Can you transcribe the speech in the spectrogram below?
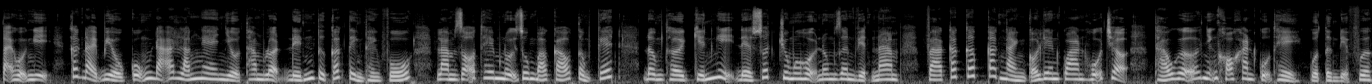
Tại hội nghị, các đại biểu cũng đã lắng nghe nhiều tham luận đến từ các tỉnh, thành phố, làm rõ thêm nội dung báo cáo tổng kết, đồng thời kiến nghị đề xuất Trung ương Hội Nông dân Việt Nam và các cấp các ngành có liên quan hỗ trợ, tháo gỡ những khó khăn cụ thể của từng địa phương.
